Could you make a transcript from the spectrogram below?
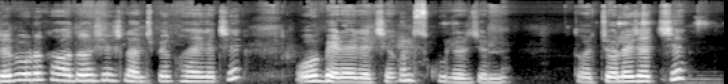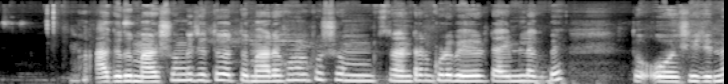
যাবে, ওরা খাওয়া দাওয়া শেষ লাঞ্চ প্যাক হয়ে গেছে। ও বেরোয় যাচ্ছে এখন স্কুলের জন্য। তো চলে যাচ্ছে। আগে তো মার সঙ্গে যেত তো মার এখন অল্প স্নান টান করে বেরোতে টাইম লাগবে। তো ও সেই জন্য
